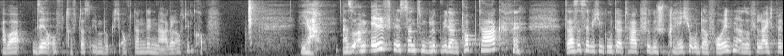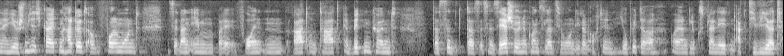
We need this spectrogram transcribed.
Aber sehr oft trifft das eben wirklich auch dann den Nagel auf den Kopf. Ja, also am 11. ist dann zum Glück wieder ein Top-Tag. Das ist nämlich ein guter Tag für Gespräche unter Freunden. Also vielleicht, wenn ihr hier Schwierigkeiten hattet am Vollmond, dass ihr dann eben bei Freunden Rat und Tat erbitten könnt. Das, sind, das ist eine sehr schöne Konstellation, die dann auch den Jupiter, euren Glücksplaneten, aktiviert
